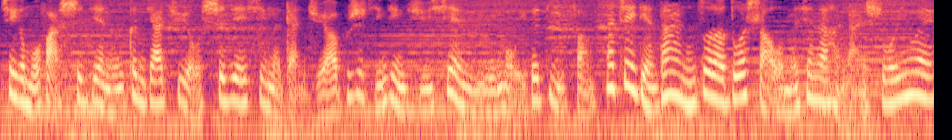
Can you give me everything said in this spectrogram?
这个魔法世界能更加具有世界性的感觉，而不是仅仅局限于某一个地方。那这一点当然能做到多少，我们现在很难说，因为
